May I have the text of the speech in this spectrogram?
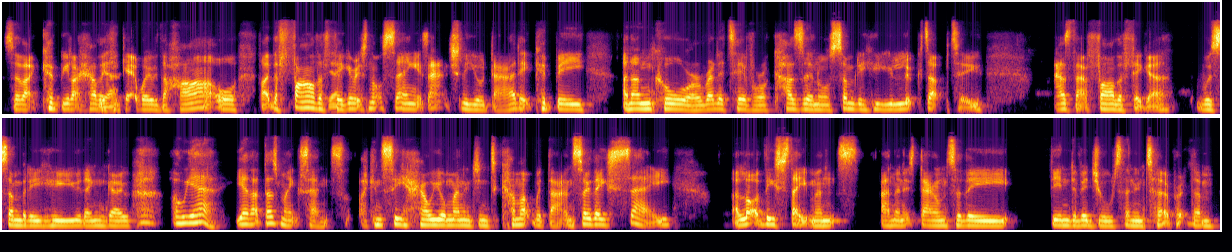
So that could be like how they Yeah. could get away with the heart or like the father Yeah. figure. It's not saying it's actually your dad. It could be an uncle or a relative or a cousin or somebody who you looked up to as that father figure was somebody who you then go oh yeah. Yeah that does make sense. I can see how you're managing to come up with that. And so they say a lot of these statements and then it's down to the the individual to then interpret them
